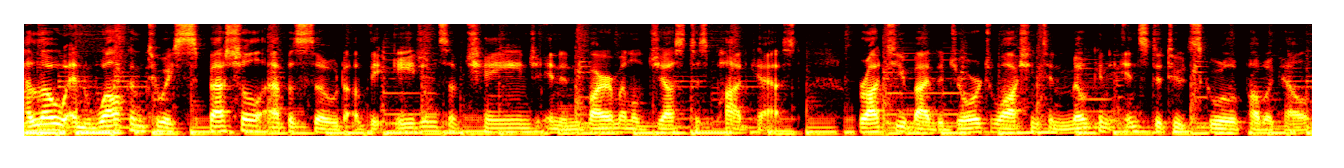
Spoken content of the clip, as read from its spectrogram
Hello, and welcome to a special episode of the Agents of Change in Environmental Justice podcast, brought to you by the George Washington Milken Institute School of Public Health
